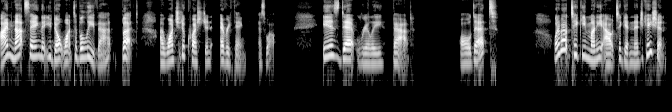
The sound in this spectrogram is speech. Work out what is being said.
I'm not saying that you don't want to believe that, but I want you to question everything as well. Is debt really bad? All debt? What about taking money out to get an education?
